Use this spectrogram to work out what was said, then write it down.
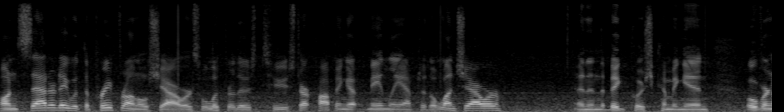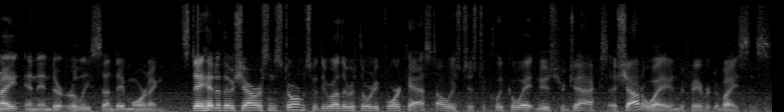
on Saturday with the prefrontal showers. We'll look for those to start popping up mainly after the lunch hour and then the big push coming in overnight and into early Sunday morning. Stay ahead of those showers and storms with your Weather Authority forecast, always just a click away at News4Jax, a shot away on your favorite devices.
